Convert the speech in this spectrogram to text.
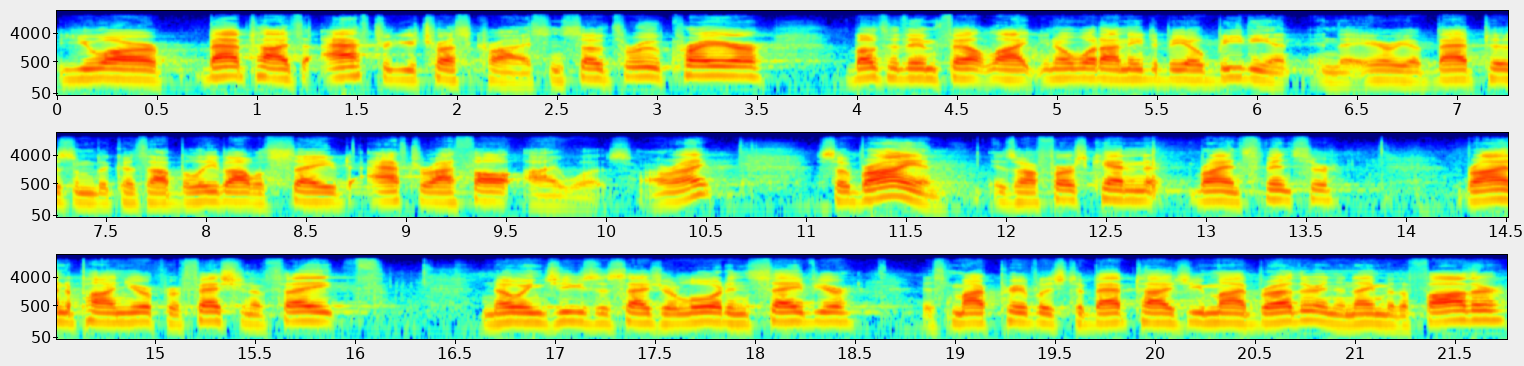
You are baptized after you trust Christ. And so through prayer, both of them felt like, you know what, I need to be obedient in the area of baptism because I believe I was saved after I thought I was. All right? So Brian is our first candidate, Brian Spencer. Brian, upon your profession of faith, knowing Jesus as your Lord and Savior, it's my privilege to baptize you, my brother, in the name of the Father,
